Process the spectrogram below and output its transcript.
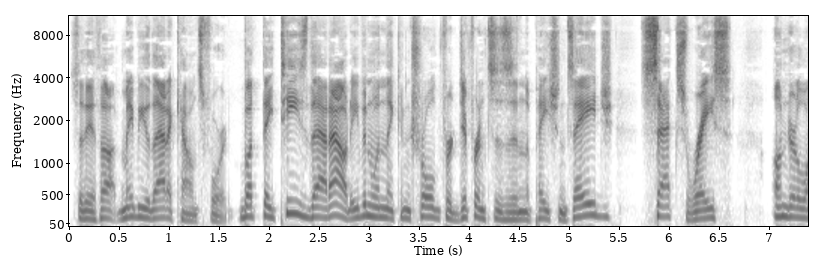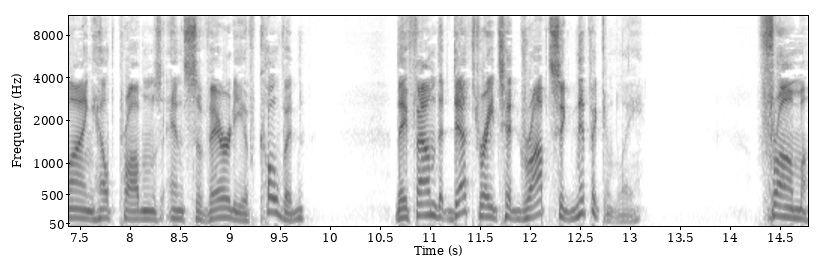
So they thought maybe that accounts for it. But they teased that out even when they controlled for differences in the patient's age, sex, race, underlying health problems, and severity of COVID. They found that death rates had dropped significantly from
